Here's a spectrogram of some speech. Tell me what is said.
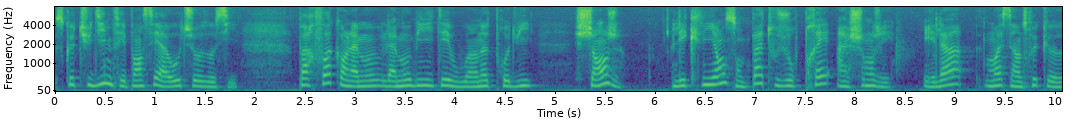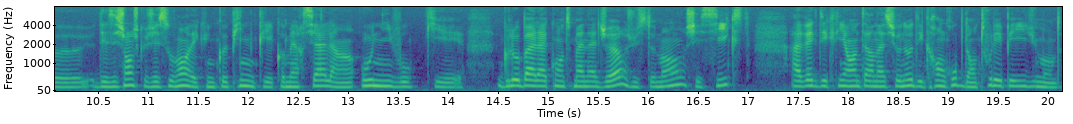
ce que tu dis me fait penser à autre chose aussi. Parfois, quand la, mobilité ou un autre produit change, les clients sont pas toujours prêts à changer. Et là, moi, c'est un truc, euh, des échanges que j'ai souvent avec une copine qui est commerciale à un haut niveau, qui est Global Account Manager, justement, chez Sixt, avec des clients internationaux, des grands groupes dans tous les pays du monde.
